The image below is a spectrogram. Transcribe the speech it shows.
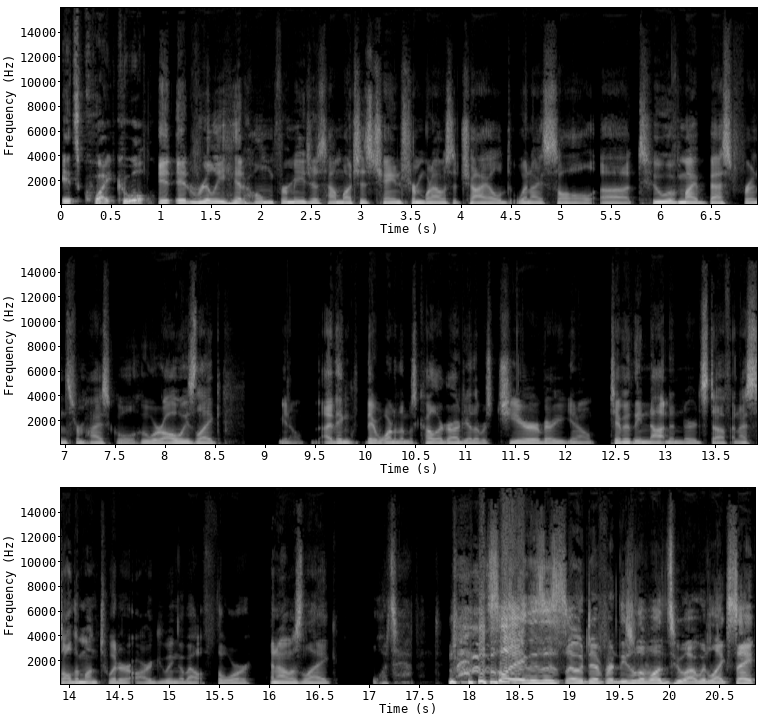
it's quite cool. It it really hit home for me just how much has changed from when I was a child when I saw uh two of my best friends from high school who were always like you know, I think they one of them was color guard, the other was cheer, very, you know, typically not in a nerd stuff. And I saw them on Twitter arguing about Thor, and I was like, what's happened? it's like this is so different. These are the ones who I would like say,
